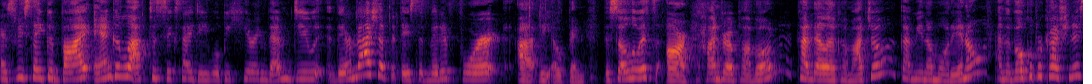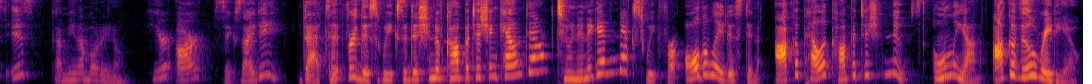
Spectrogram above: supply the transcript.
As we say goodbye and good luck to 6ID, we'll be hearing them do their mashup that they submitted for uh, the Open. The soloists are Candra Pavon, Candela Camacho, Camina Moreno, and the vocal percussionist is Camina Moreno. Here are 6ID. That's it for this week's edition of Competition Countdown. Tune in again next week for all the latest in a cappella competition news, only on Acaville Radio.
